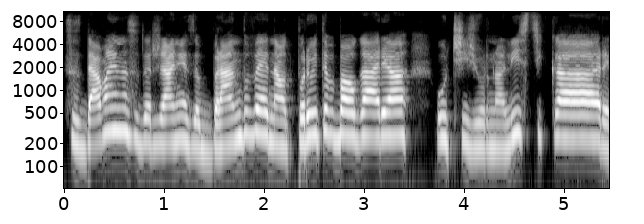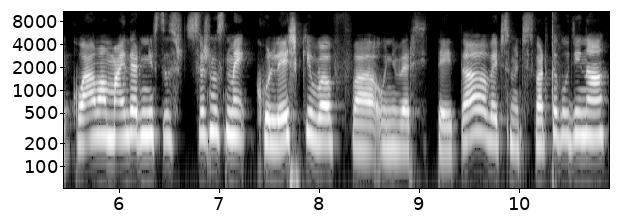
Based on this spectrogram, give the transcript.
създаване на съдържание за брандове. Една от първите в България. Учи журналистика, реклама. Майдър ни всъщност сме колежки в а, университета. Вече сме четвърта година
